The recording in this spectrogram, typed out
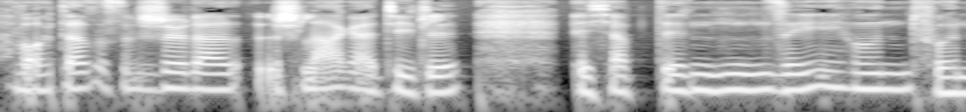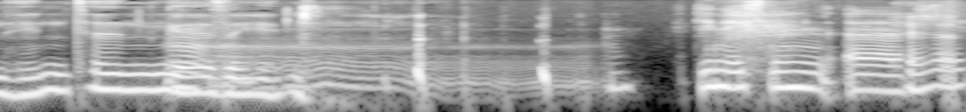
Aber auch das ist ein schöner Schlagertitel. Ich habe den Seehund von hinten gesehen. Die nächsten, äh,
